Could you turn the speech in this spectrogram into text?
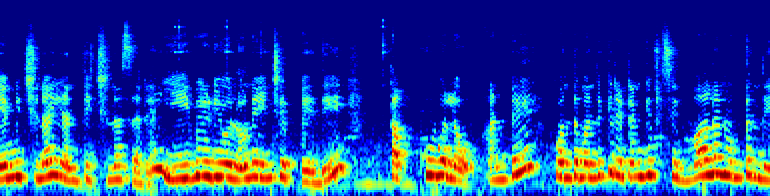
ఏమి ఇచ్చినా ఎంత ఇచ్చినా సరే. ఈ వీడియోలో నేను చెప్పేది తక్కువలో అంటే కొంతమందికి రిటర్న్ గిఫ్ట్స్ ఇవ్వాలని ఉంటుంది.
